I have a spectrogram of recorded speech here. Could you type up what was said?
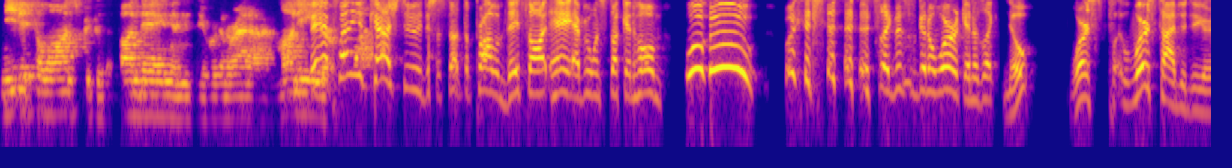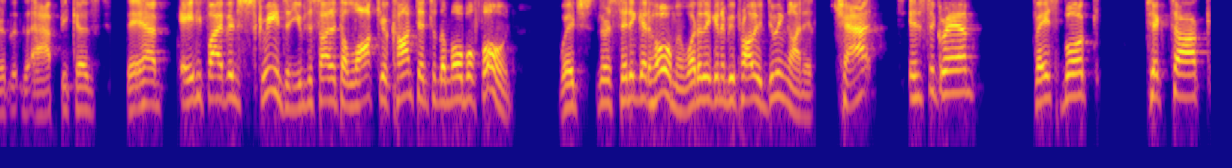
needed to launch because of funding and they were gonna run out of money. They had or- plenty of cash, dude. This is not the problem. They thought, hey, everyone's stuck at home. Woohoo! It's, it's like this is gonna work, and it's like, nope. Worst worst time to do your app because they have 85 inch screens, and you've decided to lock your content to the mobile phone, which they're sitting at home. And what are they going to be probably doing on it? Chat, Instagram, Facebook, TikTok.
